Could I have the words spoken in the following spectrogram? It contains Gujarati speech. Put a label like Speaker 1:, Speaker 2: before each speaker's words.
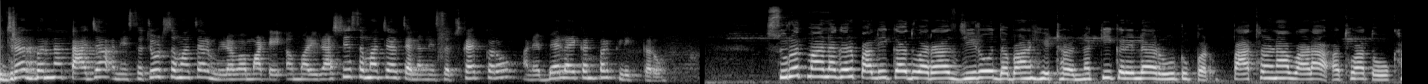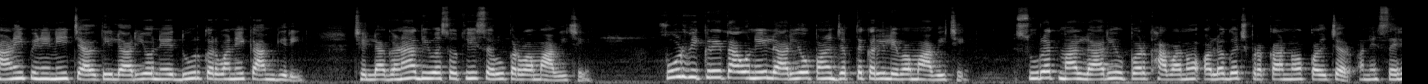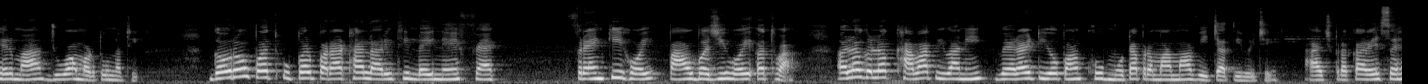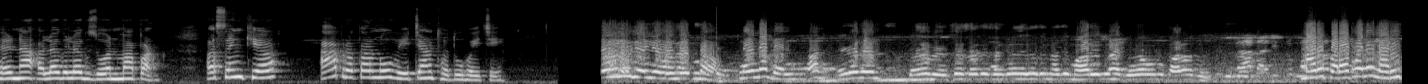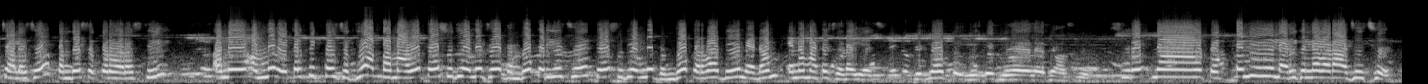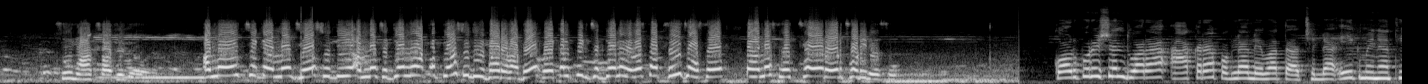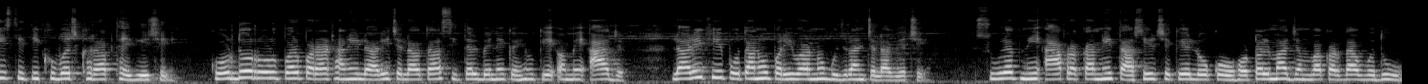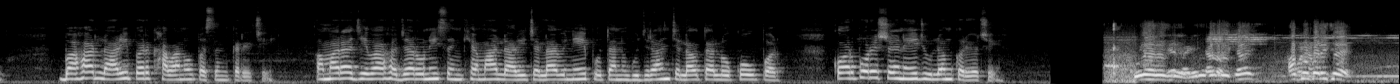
Speaker 1: ગુજરાતભરના તાજા અને સચોટ સમાચાર મેળવવા માટે અમારી રાષ્ટ્રીય સમાચાર ચેનલને સબસ્ક્રાઇબ કરો અને બેલ આઇકન પર ક્લિક કરો. સુરત મહાનગરપાલિકા દ્વારા ઝીરો દબાણ હેઠળ નક્કી કરેલા રૂટ ઉપર પાથરણાવાળા અથવા તો ખાણીપીણીની ચાલતી લારીઓને દૂર કરવાની કામગીરી છેલ્લા ઘણા દિવસોથી શરૂ કરવામાં આવી છે. ફૂડ વિક્રેતાઓની લારીઓ પણ જપ્ત કરી લેવામાં આવી છે. સુરતમાં લારી ઉપર ખાવાનો અલગ જ પ્રકારનો કલ્ચર અને શહેરમાં જોવા મળતું નથી. ગૌરવપથ ઉપર પરાઠા લારીથી લઈને ફેંક, ફ્રેન્કી હોય, પાઉંભાજી હોય અથવા અલગ અલગ ખાવા પીવાની વેરાયટીઓ પણ ખૂબ મોટા પ્રમાણમાં વેચાતી હોય છે. આ જ પ્રકારે શહેરના અલગ અલગ ઝોનમાં પણ અસંખ્ય આ પ્રકારનું વેચાણ થતું હોય છે.
Speaker 2: મારી પરાઠાની લારી ચાલે છે પંદર સત્તર વર્ષથી. અને અમને વૈકલ્પિક કોઈ જગ્યા આપવામાં આવે ત્યાં સુધી અમે જે ધંધો કરીએ છીએ ત્યાં સુધી અમને ધંધો કરવા દે મેડમ. એના માટે જોડાઈએ છીએ.
Speaker 3: કેટલા લોકો જોડાયેલા છે
Speaker 2: સુરતના ટોટલી લારી ગલ્લાવાળા આજે છે.
Speaker 3: શું માંગ સાથે જવાનું
Speaker 2: અમે એ જ છે કે અમે જ્યાં સુધી અમને જગ્યા નહીં આપો ત્યાં સુધી ઊભા રહેવા દે. વૈકલ્પિક જગ્યાની વ્યવસ્થા થઈ જશે તો અમે સ્વેચ્છાએ રોડ છોડી દઈશું
Speaker 1: કોર્પોરેશન દ્વારા આકરા પગલાં લેવાતા છેલ્લા એક મહિનાથી સ્થિતિ ખૂબ જ ખરાબ થઈ ગઈ છે. ઘોડદોર રોડ પર પરાઠાની લારી ચલાવતા શીતલબેને કહ્યું કે અમે આજ લારીથી પોતાનું પરિવારનું ગુજરાન ચલાવીએ છીએ. સુરતની આ પ્રકારની તાસીર છે કે લોકો હોટલમાં જમવા કરતાં વધુ બહાર લારી પર ખાવાનું પસંદ કરે છે. અમારા જેવા હજારોની સંખ્યામાં લારી ચલાવીને પોતાનું ગુજરાન ચલાવતા લોકો ઉપર કોર્પોરેશને જુલમ કર્યો છે.
Speaker 3: આપનો પરિચય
